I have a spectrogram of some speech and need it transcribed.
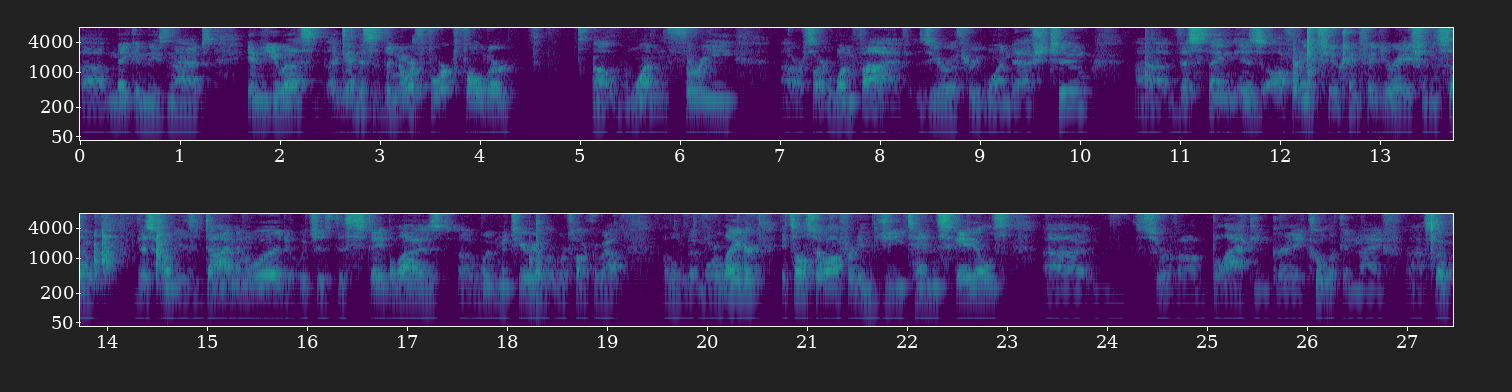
uh, making these knives in the U.S. Again, this is the North Fork folder uh, one three, uh, or sorry, one five zero three one dash two. Uh, this thing is offered in two configurations. So this one is Dymondwood, which is this stabilized uh, wood material that we'll talk about a little bit more later. It's also offered in G10 scales, uh, sort of a black and gray, cool looking knife. Uh, so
